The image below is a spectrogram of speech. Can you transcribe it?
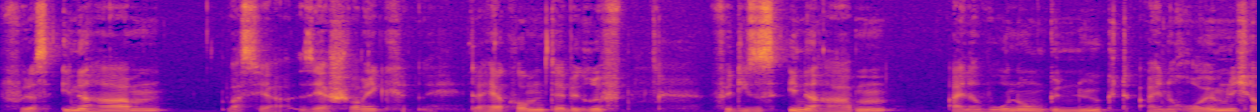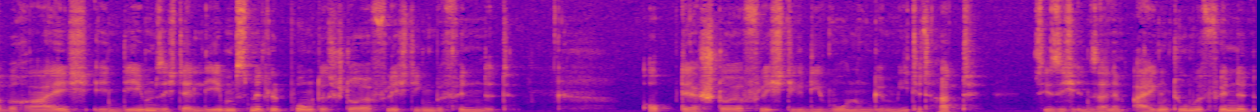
Für das Innehaben, was ja sehr schwammig daherkommt, der Begriff, für dieses Innehaben einer Wohnung genügt ein räumlicher Bereich, in dem sich der Lebensmittelpunkt des Steuerpflichtigen befindet ob der Steuerpflichtige die Wohnung gemietet hat, sie sich in seinem Eigentum befindet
